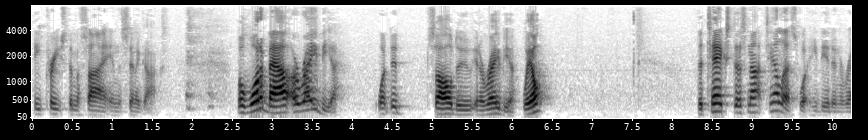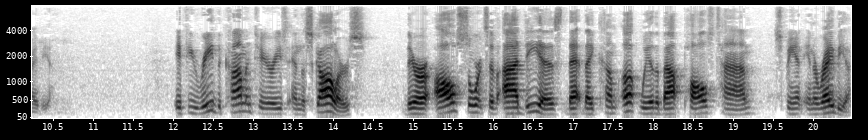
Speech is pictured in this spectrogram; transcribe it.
he preached the Messiah in the synagogues. But what about Arabia? What did Saul do in Arabia? Well, the text does not tell us what he did in Arabia. If you read the commentaries and the scholars, there are all sorts of ideas that they come up with about Paul's time spent in Arabia.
